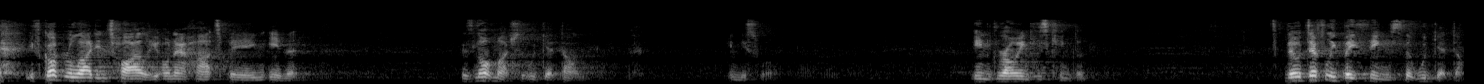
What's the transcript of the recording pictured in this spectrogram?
if God relied entirely on our hearts being in it, there's not much that would get done in this world in growing his kingdom. There will definitely be things that would get done.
